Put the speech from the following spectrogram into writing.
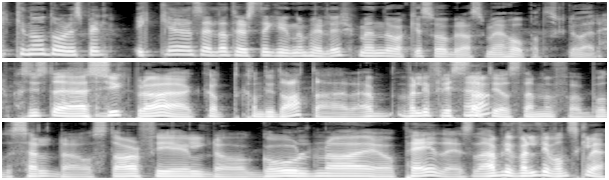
ikke noe dårlig spill. Ikke Zelda Tears Kingdom heller, men det var ikke så bra som jeg håpa det skulle være. Jeg syns det er sykt bra kandidater her. Jeg er veldig frista Ja. til å stemme for både Zelda og Starfield og Golden Eye og Payday, så det her blir veldig vanskelig.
